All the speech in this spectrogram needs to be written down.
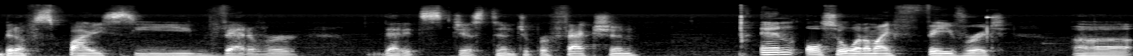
bit of spicy vetiver that it's just done to perfection. And also one of my favorite uh,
